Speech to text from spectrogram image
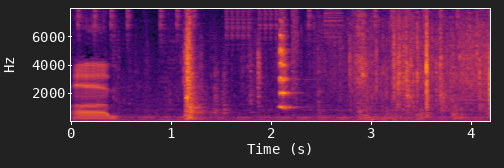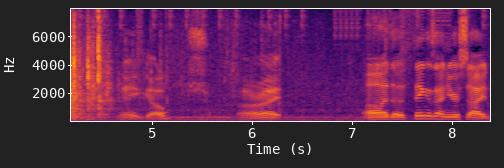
Um, there you go. All right. Uh, the thing is on your side.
